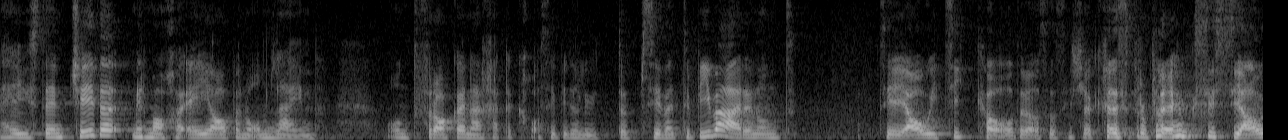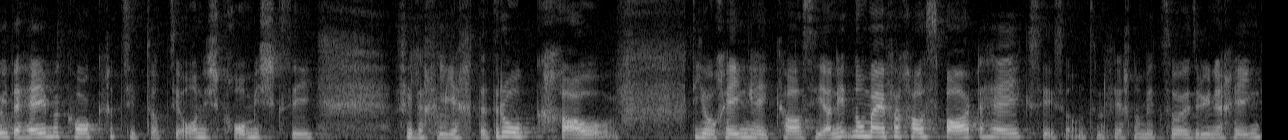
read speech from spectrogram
haben uns dann entschieden, wir machen einen Abend online und fragen nachher quasi bei den Leuten, ob sie dabei wären. Und sie hatten alle Zeit. Gehabt, oder? Also es war ja kein Problem, sie sind alle daheim gehockt, die Situation war komisch. Vielleicht leichter Druck. Auch die, die Kinder hatten, waren ja nicht nur einfach als Paar daheim, sondern vielleicht noch mit zwei, drei Kindern.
